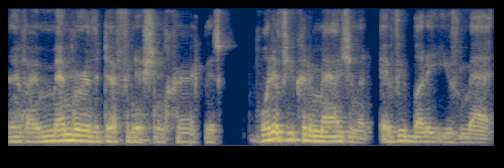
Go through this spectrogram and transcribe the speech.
And if I remember the definition correctly, is what if you could imagine that everybody you've met,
